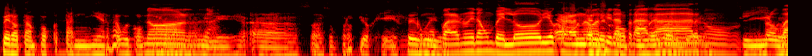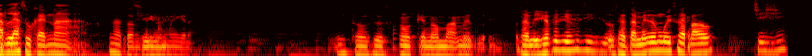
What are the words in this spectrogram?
pero tampoco tan mierda, güey, como No, no, robarle a, a su propio jefe, Como güey. para no ir a un velorio, como Ándale, ir a como para no ir a tragar, como Sí, güey. robarle a su jefe. Es una tontería muy grande. Entonces, como que no mames, güey. O sea, mi jefe sí es así, o sea, también es muy cerrado. Sí, sí,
